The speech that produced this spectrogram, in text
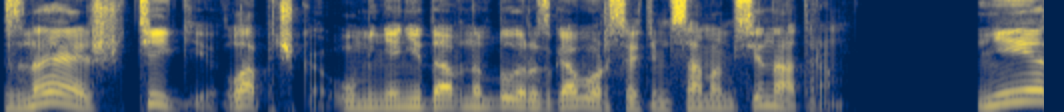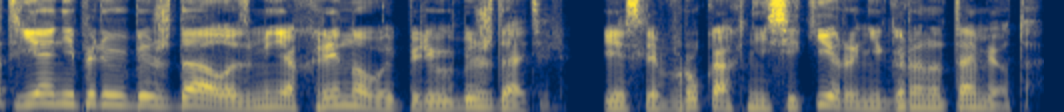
«Знаешь, Тиги, лапочка, у меня недавно был разговор с этим самым сенатором. Нет, я не переубеждал, из меня хреновый переубеждатель, если в руках ни секиры, ни гранатомета.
